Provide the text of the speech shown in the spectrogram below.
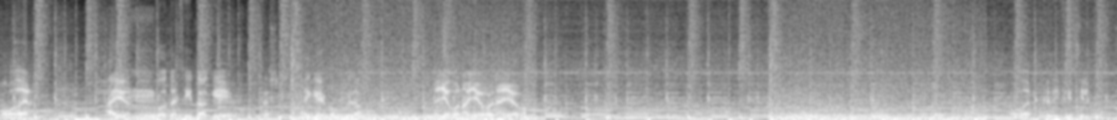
Joder. Hay un botecito aquí. Entonces hay que ir con cuidado. No llego, no llego, no llego. Joder, qué difícil.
